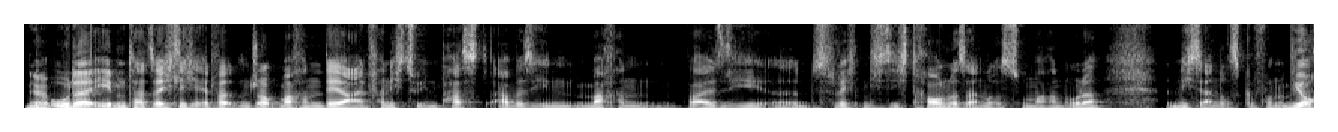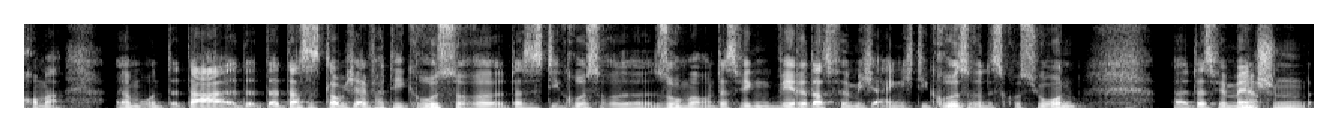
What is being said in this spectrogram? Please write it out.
Ja. Oder eben tatsächlich etwa einen Job machen, der einfach nicht zu ihnen passt, aber sie ihn machen, weil sie äh, das vielleicht nicht sich trauen, was anderes zu machen oder nichts anderes gefunden haben, wie auch immer. Ähm, und da, da, das ist, glaube ich, einfach die größere, das ist die größere Summe. Und deswegen wäre das für mich eigentlich die größere Diskussion, äh, dass wir Menschen ja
